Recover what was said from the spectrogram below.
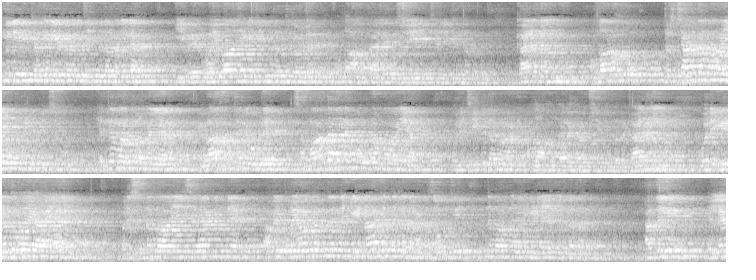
മുമ്പിലേക്ക് അങ്ങനെയുള്ള ഒരു ജീവിതമല്ല ഈ വൈവാഹിക ജീവിതത്തിലൂടെ അള്ളാഹു താലെ നിശ്ചയിച്ചിരിക്കുന്നത്. കാരണം അള്ളാഹു ദൃഷ്ടാന്തമായി അവതരിപ്പിച്ചു എന്ന് മാത്രമല്ല വിവാഹത്തിലൂടെ സമാധാനപൂർണമായ ഒരു ജീവിതമാണ് അള്ളാഹു താല കാക്ഷിക്കുന്നത് കാരണം ഒരു ഇടതുണയായാൽ പരിശുദ്ധമായ ഇസ്ലാമിന്റെ അവർ പ്രയോഗം തന്നെ ഇണ എന്നുള്ളതാണ് എന്ന് പറഞ്ഞാൽ ഇണ എന്നുള്ളതാണ് അത് എല്ലാ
